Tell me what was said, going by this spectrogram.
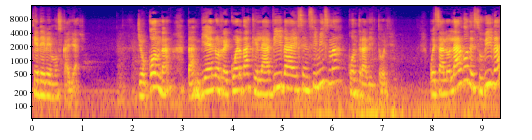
que debemos callar. Yoconda también nos recuerda que la vida es en sí misma contradictoria, pues a lo largo de su vida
